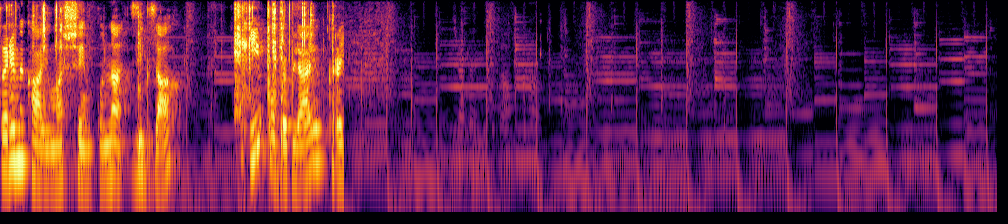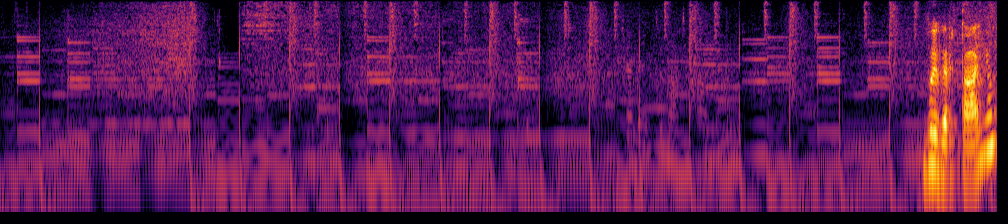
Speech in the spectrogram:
Перемикаю машинку на зігзаг і обробляю краї. Вивертаю,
